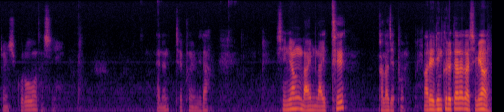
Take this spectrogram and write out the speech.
이런 식으로 다시 되는 제품입니다 신형 라임라이트 갈라 제품. 아래 링크를 따라가시면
